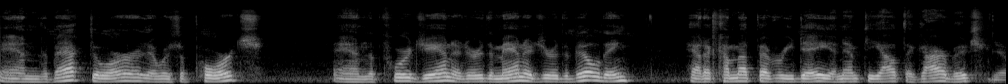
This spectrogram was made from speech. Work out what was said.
And the back door, there was a porch, and the poor janitor, the manager of the building, had to come up every day and empty out the garbage Yeah.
